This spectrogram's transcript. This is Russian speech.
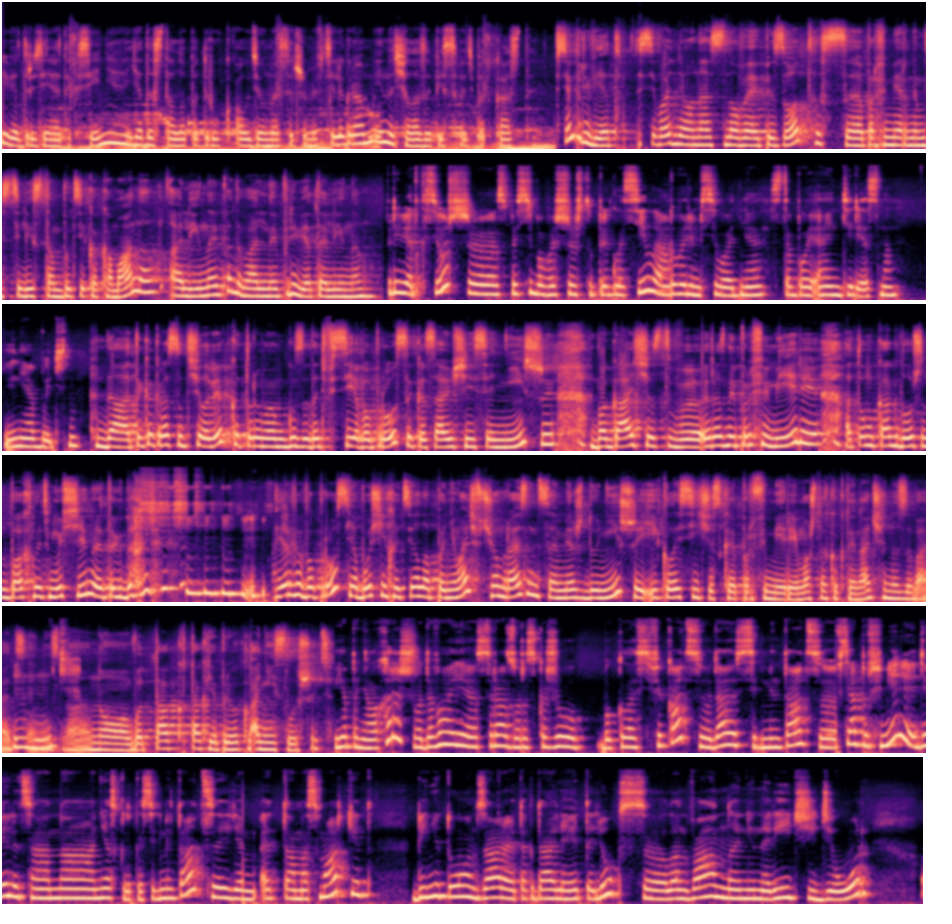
Привет, друзья, это Ксения. Я достала подруг аудиомесседжами в Телеграм и начала записывать подкасты. Всем привет! Сегодня у нас новый эпизод с парфюмерным стилистом бутика Камана Алиной Подвальной. Привет, Алина! Привет, Ксюш! Спасибо большое, что пригласила. Говорим сегодня с тобой о интересном необычно. Да, ты как раз тот человек, которому я могу задать все вопросы, касающиеся ниши, богачеств, разной парфюмерии, о том, как должен пахнуть мужчина и так далее. Первый вопрос. Я бы очень хотела понимать, в чем разница между нишей и классической парфюмерией. Может, она как-то иначе называется, угу. я не знаю. Но вот так, так я привыкла о ней слышать. Я поняла. Хорошо, давай я сразу расскажу классификацию, да, сегментацию. Вся парфюмерия делится на несколько сегментаций это масс-маркет, Бенетон, Зара и так далее. Это люкс, Ланван, Нина Ричи, Диор.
